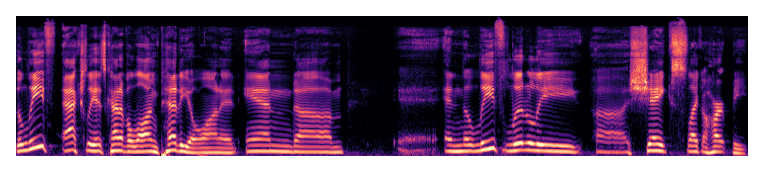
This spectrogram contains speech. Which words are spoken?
The leaf actually has kind of a long petiole on it, and um, and the leaf literally uh, shakes like a heartbeat.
